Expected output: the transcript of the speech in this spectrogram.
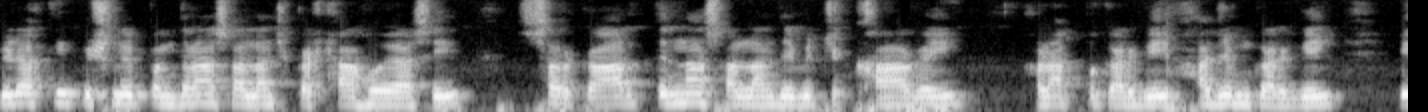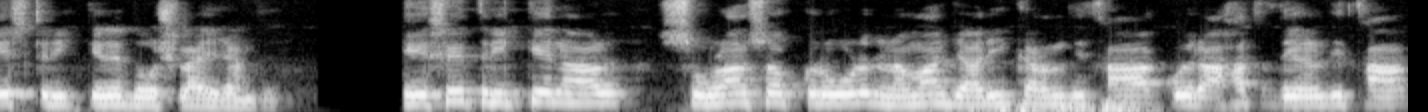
ਜਿਹੜਾ ਕਿ ਪਿਛਲੇ 15 ਸਾਲਾਂ 'ਚ ਇਕੱਠਾ ਹੋਇਆ ਸੀ, ਸਰਕਾਰ ਤਿੰਨਾਂ ਸਾਲਾਂ ਦੇ ਵਿੱਚ ਖਾ ਗਈ ਹੜੱਪ ਕਰ ਗਈ, ਹਜਮ ਕਰ ਗਈ, ਇਸ ਤਰੀਕੇ ਦੇ ਦੋਸ਼ ਲਾਏ ਜਾਂਦੇ ਇਸੇ ਤਰੀਕੇ ਨਾਲ 1600 ਕਰੋੜ ਨਵਾਂ ਜਾਰੀ ਕਰਨ ਦੀ ਥਾਂ, ਕੋਈ ਰਾਹਤ ਦੇਣ ਦੀ ਥਾਂ,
